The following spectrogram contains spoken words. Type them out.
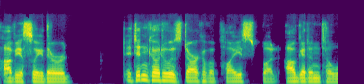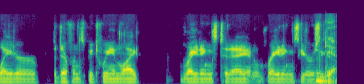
obviously there were. It didn't go to as dark of a place, but I'll get into later the difference between like ratings today and ratings years ago. Yeah.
